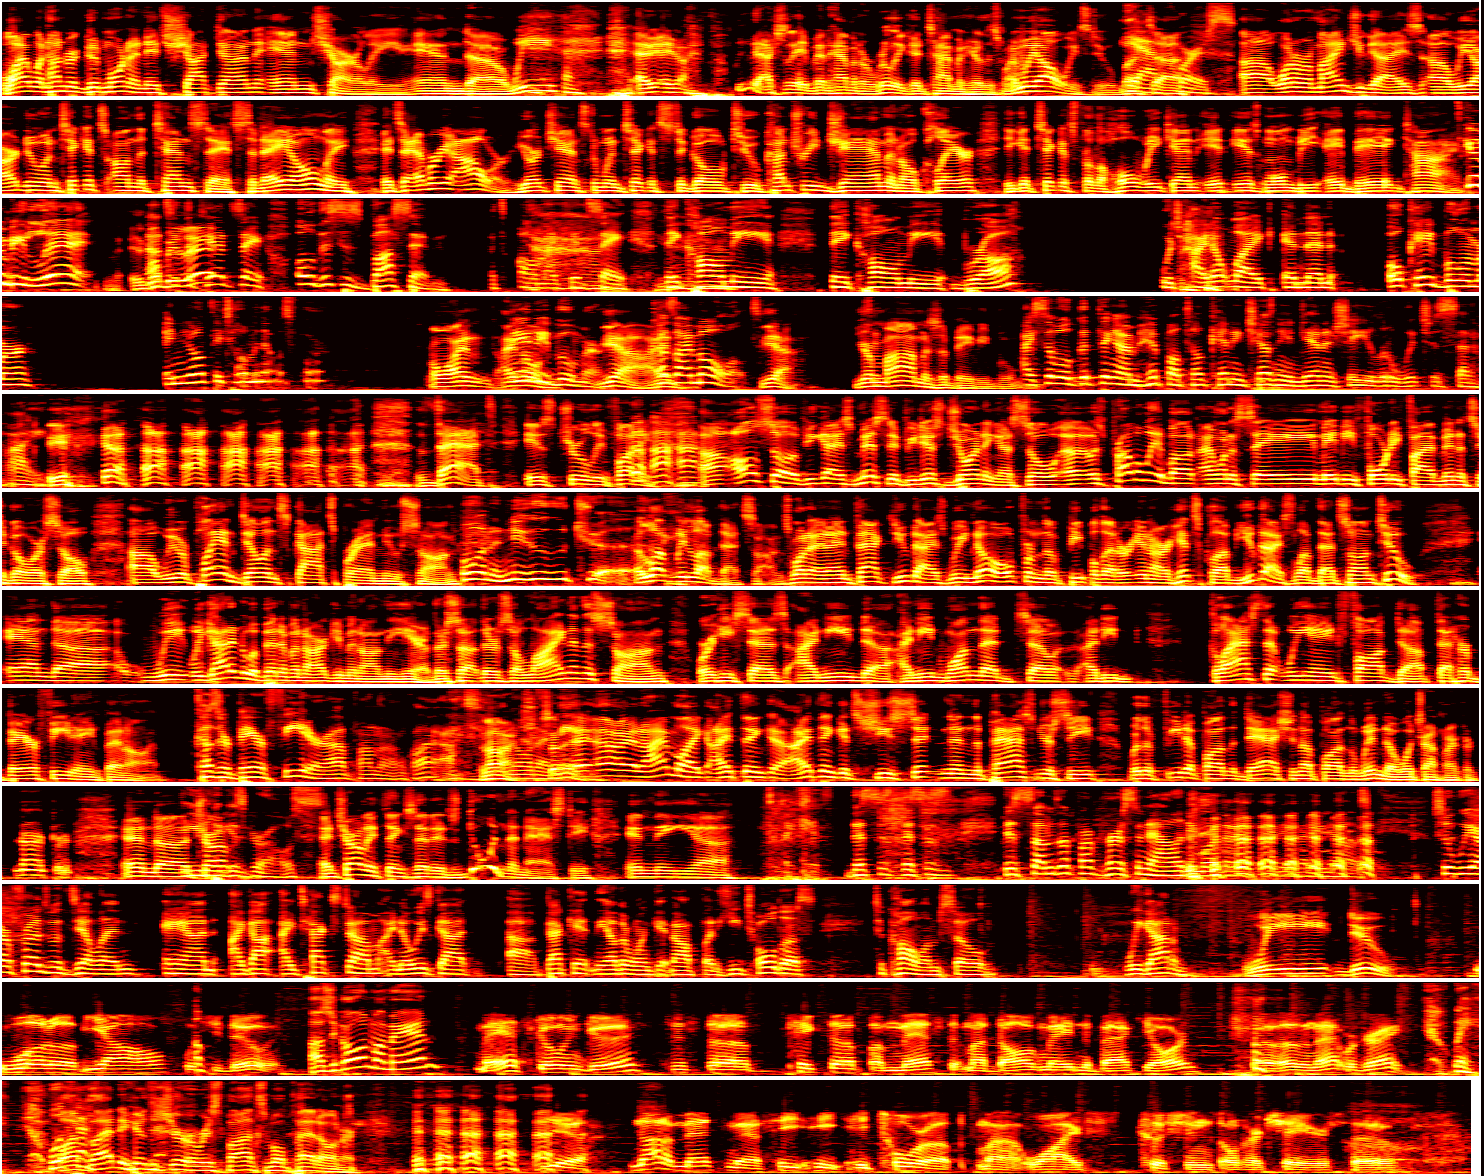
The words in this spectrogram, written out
Y100, good morning. It's Shotgun and Charli. And uh, we we actually have been having a really good time in here this morning. We always do. But, Yeah, of uh, course. Uh, want to remind you guys, uh, we are doing tickets on the 10s day. It's today only. It's every hour. Your chance to win tickets to go to Country Jam in Eau Claire. You get tickets for the whole weekend. It is going to be a big time. It's gonna be lit. gonna That's be what lit. the kids say. Oh, this is bussin'. That's all my kids say. They call me. They call me bruh, which I don't like. And then okay, boomer. And you know what they told me that was for? Oh, I, I know. Baby boomer. Yeah. because I'm old. Yeah. Your mom is a baby boomer. I said, well, good thing I'm hip. I'll tell Kenny Chesney and Dan and Shay, you little witches, said hi. that is truly funny. uh, also, if you guys missed it, if you're just joining us, so uh, it was probably about, I want to say, maybe 45 minutes ago or so, uh, we were playing Dylan Scott's brand new song. I want a new truck. I love, we love that song. It's one, and in fact, you guys, we know from the people that are in our hits club, you guys love that song too. And uh, we we got into a bit of an argument on the air. There's a there's a line in the song where he says, "I need uh, I need one that uh, I need glass that we ain't fogged up that her bare feet ain't been on." Because her bare feet are up on the glass. You All know what So, I mean? uh, all right, I'm like, I think, I think it's she's sitting in the passenger seat with her feet up on the dash and up on the window, which I'm like, and uh, You Char- think is gross. And Charli thinks that it's doing the nasty in the. Uh, This is this is this sums up our personality more than I think anybody knows. So we are friends with Dylan, and I got I text him. I know he's got uh, Beckett and the other one getting off, but he told us to call him, so we got him. we do. What up, y'all? What you doing? How's it going, my man? Man, it's going good. Just uh, picked up a mess that my dog made in the backyard. So other than that, we're great. Wait, Well, what? I'm glad to hear that you're a responsible pet owner. Yeah, not a mess mess. He he he tore up my wife's cushions on her chair. So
